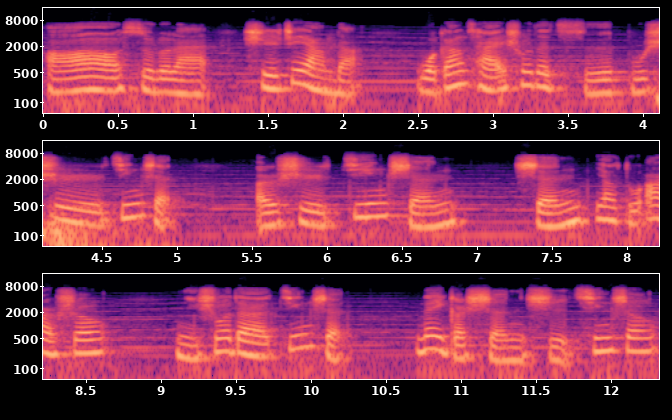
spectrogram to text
哦，苏鲁兰是这样的，我刚才说的词不是精神，而是精神，神要读二声。你说的精神，那个神是轻声。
